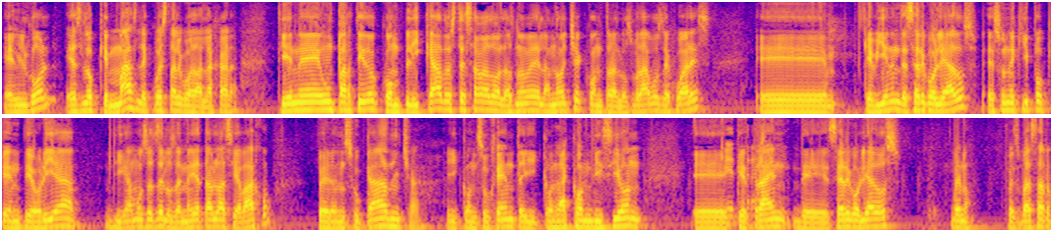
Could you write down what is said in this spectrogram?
el gol es lo que más le cuesta al Guadalajara. Tiene un partido complicado este sábado a las 9 de la noche contra los Bravos de Juárez, eh, que vienen de ser goleados. Es un equipo que en teoría, digamos, es de los de media tabla hacia abajo, pero en su cancha y con su gente y con la condición eh, Que traen de ser goleados, bueno, pues va a estar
